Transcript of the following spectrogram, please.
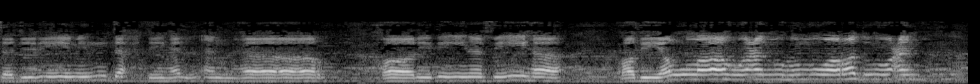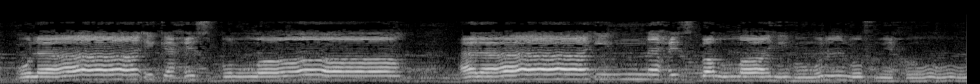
تجري من تحتها الأنهار خالدين فيها رضي الله عنهم ورضوا عنه. أولئك حزب الله. ألا إن حزب الله هم المفلحون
